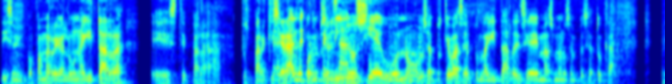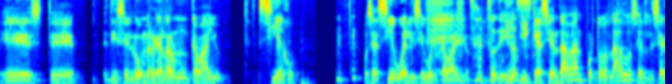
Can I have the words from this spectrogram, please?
Dice, mi papá me regaló una guitarra, este, para, pues para que hiciera algo, porque pues el niño ciego, ¿no? O sea, pues ¿qué va a hacer? Pues la guitarra, dice, más o menos empecé a tocar. Este, dice, luego me regalaron un caballo ciego. O sea, ciego él y ciego el caballo. Y, que así andaban por todos lados, se, se,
